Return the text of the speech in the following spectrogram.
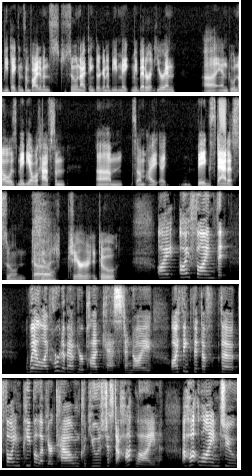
be taking some vitamins soon. I think they're gonna be make me better at hearing. Uh, and who knows, maybe I'll have some, um, some I, I big status soon to Hell. share too. I I find that well, I've heard about your podcast, and I I think that the the fine people of your town could use just a hotline, a hotline to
